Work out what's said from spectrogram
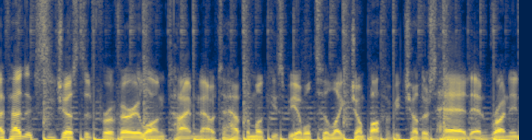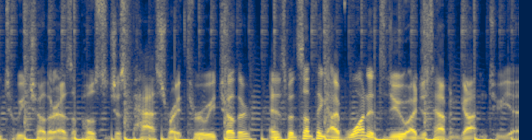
I've had it suggested for a very long time now to have the monkeys be able to like jump off of each other's head and run into each other as opposed to just pass right through each other. And it's been something I've wanted to do, I just haven't gotten to yet.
